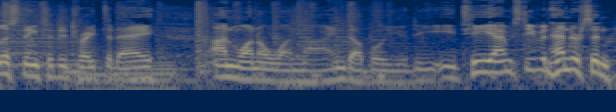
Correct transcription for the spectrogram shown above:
listening to Detroit Today on 1019 WDET. I'm Stephen Henderson.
